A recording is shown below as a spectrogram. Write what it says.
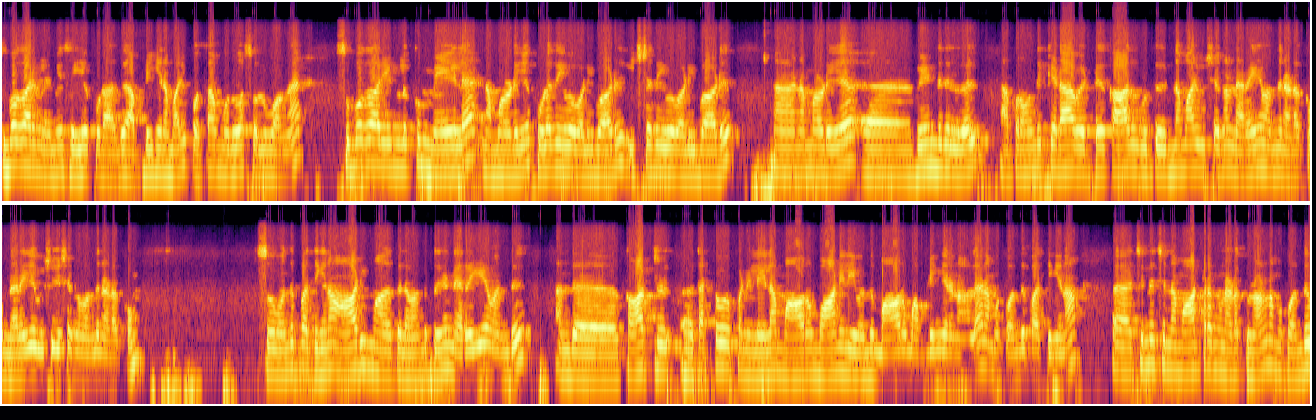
சுபகாரியங்கள் எதுவுமே செய்யக்கூடாது அப்படிங்கிற மாதிரி பொத்தாம் பொதுவாக சொல்லுவாங்க. சுபகாரியங்களுக்கும் மேலே நம்மளுடைய குலதெய்வ வழிபாடு இஷ்ட தெய்வ வழிபாடு நம்மளுடைய வேண்டுதல்கள் அப்புறம் வந்து கிடா வெட்டு காது குத்து இந்த மாதிரி விஷயங்கள் நிறைய வந்து நடக்கும். நிறைய விசேஷங்கள் வந்து நடக்கும். ஸோ வந்து பார்த்தீங்கன்னா ஆடி மாதத்தில் வந்து பார்த்தீங்கன்னா நிறைய வந்து அந்த காற்று தட்பவெப்ப நிலையெல்லாம் மாறும் வானிலை வந்து மாறும் அப்படிங்கிறனால நமக்கு வந்து பார்த்தீங்கன்னா சின்ன சின்ன மாற்றங்கள் நடக்கிறதுனால நமக்கு வந்து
